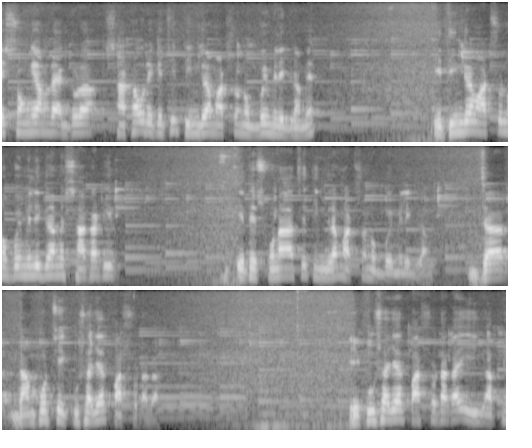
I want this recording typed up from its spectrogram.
এর সঙ্গে আমরা একজোড়া শাঁখাও রেখেছি, তিন গ্রাম আটশো নব্বই মিলিগ্রামের। এই তিন গ্রাম আটশো নব্বই মিলিগ্রামের শাঁখাটির এতে সোনা আছে তিন গ্রাম আটশো নব্বই মিলিগ্রাম, যার দাম পড়ছে একুশ হাজার পাঁচশো টাকা। একুশ হাজার পাঁচশো টাকায় এই আপনি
